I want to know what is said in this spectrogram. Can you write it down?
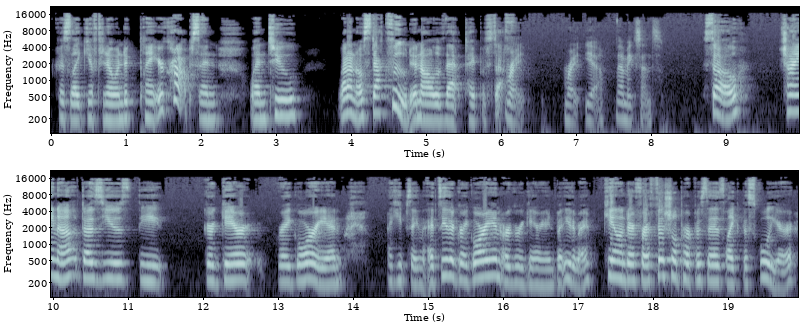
Because, like, you have to know when to plant your crops and when to, I don't know, stock food and all of that type of stuff. Right. Right. Yeah, that makes sense. So, China does use the Gregor- Gregorian, I keep saying that. It's either Gregorian or Gregorian, but either way, calendar for official purposes like the school year.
